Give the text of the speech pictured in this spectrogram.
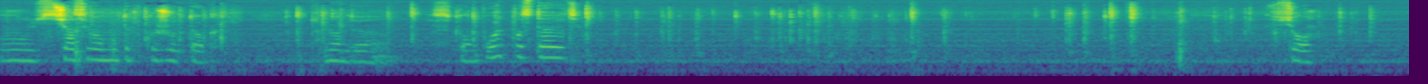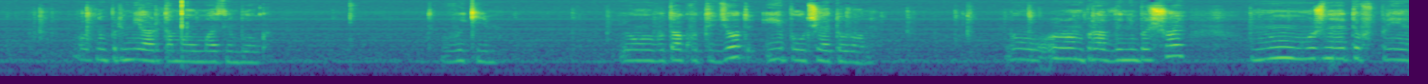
Ну, сейчас я вам это покажу. Так, надо спампоинт поставить. все. Вот, например, там алмазный блок. Выкинем. И он вот так вот идет и получает урон. Ну, урон, правда, небольшой. Ну, можно это, в, при...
